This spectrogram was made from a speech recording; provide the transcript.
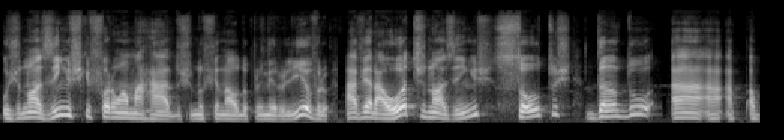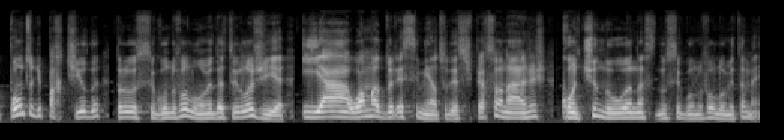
Os nozinhos que foram amarrados no final do primeiro livro, haverá outros nozinhos soltos, dando a, a, a ponto de partida para o segundo volume da trilogia. E a, o amadurecimento desses personagens continua na, no segundo volume também.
